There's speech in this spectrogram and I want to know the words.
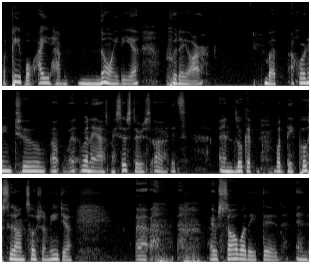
of people. I have no idea who they are. But according to uh, when, when I asked my sisters, uh, it's and look at what they posted on social media. Uh, I saw what they did, and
